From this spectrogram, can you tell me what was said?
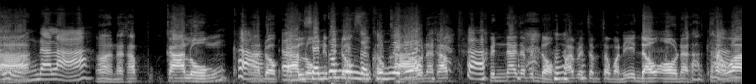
ดาลาหลงดาหลา อ่านะครับกาหลงค่ะอ่าดอกเอ่อกาหลงดิฉันนี่เป็นดอกก็งงกัสีบคุณไว้ขาด้ววยๆนะครับค่ะเป็นน่าจะเป็นดอกไม้ประจำจังหวัดนี้เดาเอานะครับค่ะ ถ้าว่า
